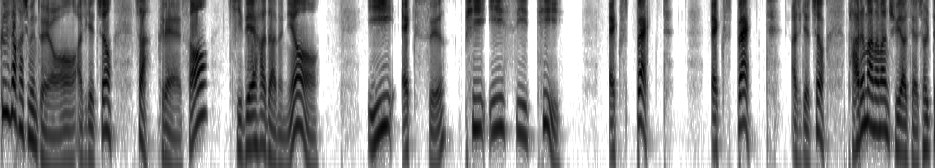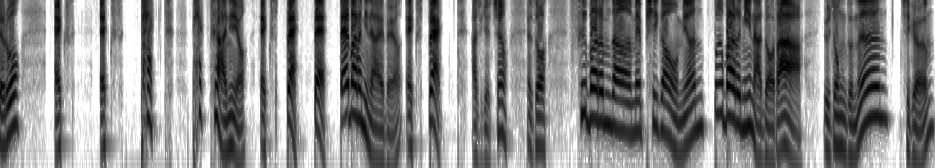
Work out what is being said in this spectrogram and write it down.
그렇게 생각하시면 돼요. 아시겠죠? 자, 그래서 기대하다는요. EX, PECT, expect, expect. 아시겠죠? 발음 하나만 주의하세요. 절대로 X, expect, 팩트 아니에요. expect. 빼, 빼 발음이 나야 돼요. expect. 아시겠죠? 그래서 스 발음 다음에 P가 오면 뿌 발음이 나더라. 요 정도는 지금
